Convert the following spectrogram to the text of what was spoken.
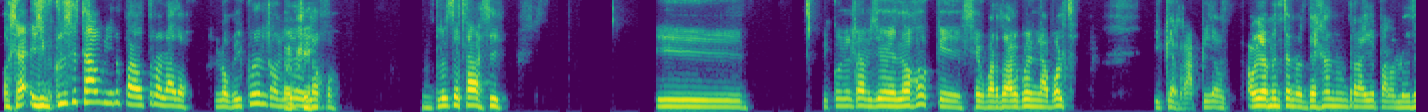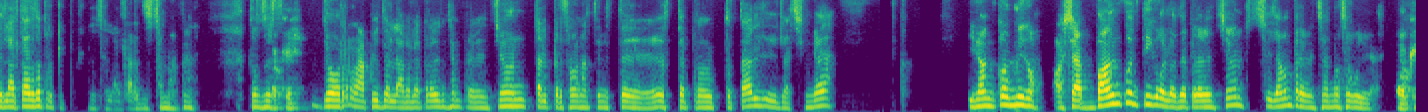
o sea, incluso estaba viendo para otro lado, lo vi con el rabillo del Ok. ojo, incluso estaba así. Y, y con el rabillo del ojo que se guardó algo en la bolsa y que rápido, obviamente nos dejan un rayo para los de la tarde porque pues, los de la tarde está más mal. Entonces, Ok. yo rápido le hablé prevención, prevención, tal persona tiene este, este producto tal y la chingada. Y van conmigo, o sea, van contigo los de prevención, se llaman prevención, no seguridad. Ok.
